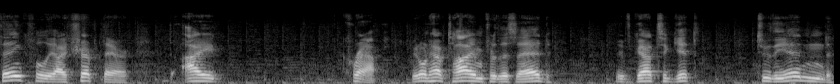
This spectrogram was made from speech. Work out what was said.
thankfully I tripped there. I... Crap. We don't have time for this, Ed. We've got to get to the end.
